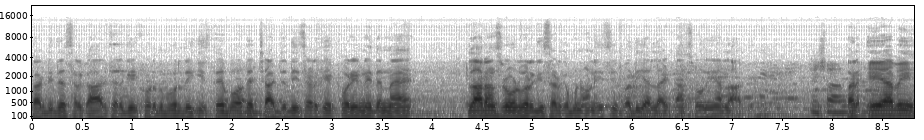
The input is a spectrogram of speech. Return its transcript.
ਸਾਡੀ ਤੇ ਸਰਕਾਰ ਚਲ ਗਈ, ਖੁਰਦਬੁਰਦੀ ਕੀਤੇ, ਬਹੁਤੇ ਚੱਜ ਦੀ ਸੜਕ ਇੱਕ ਵਾਰੀ, ਨਹੀਂ ਤੇ ਮੈਂ ਕਲਾਰੈਂਸ ਰੋਡ ਵਰਗੀ ਸੜਕ ਬਣਾਉਣੀ ਸੀ, ਵਧੀਆ ਲਾਈਟਾਂ ਸੋਹਣੀਆਂ ਲਾ ਕੇ। ਪਰ ਇਹ ਆ ਵੀ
